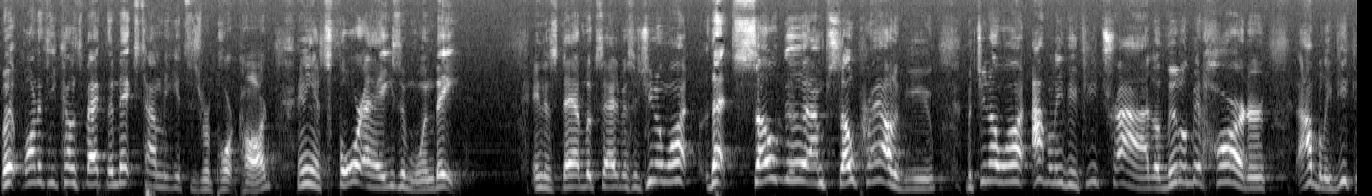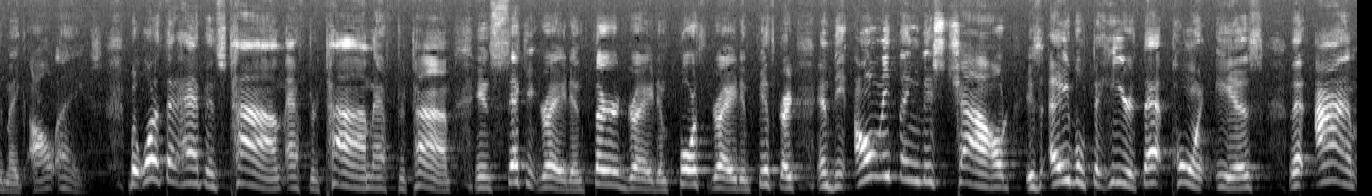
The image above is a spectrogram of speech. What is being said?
But what if he comes back the next time he gets his report card and he has four A's and one B? And his dad looks at him and says, You know what? That's so good. I'm so proud of you. But you know what? I believe if you tried a little bit harder, I believe you can make all A's. But what if that happens time after time after time in second grade and third grade and fourth grade and fifth grade? And the only thing this child is able to hear at that point is, that I am,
